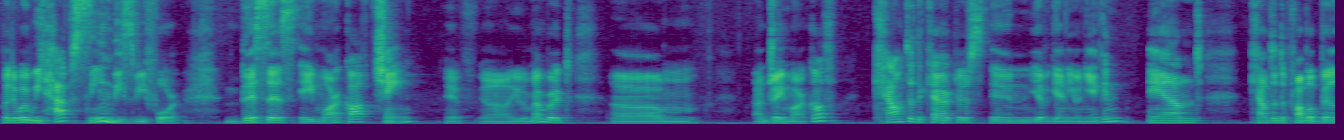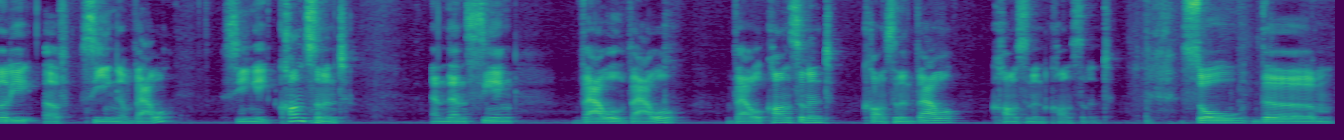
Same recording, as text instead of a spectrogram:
By the way, we have seen these before. This is a Markov chain. If uh, you remember it, um, Andrei Markov counted the characters in Yevgeny Onegin and counted the probability of seeing a vowel, seeing a consonant, and then seeing vowel, vowel, vowel, consonant, consonant, vowel, consonant, consonant. So the um,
